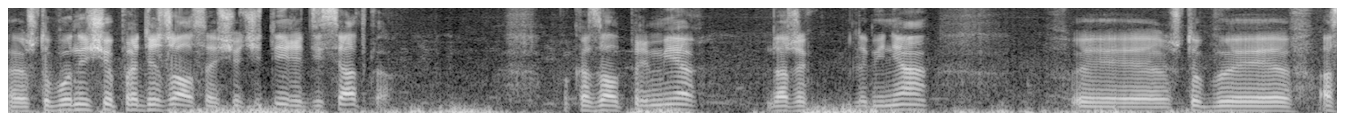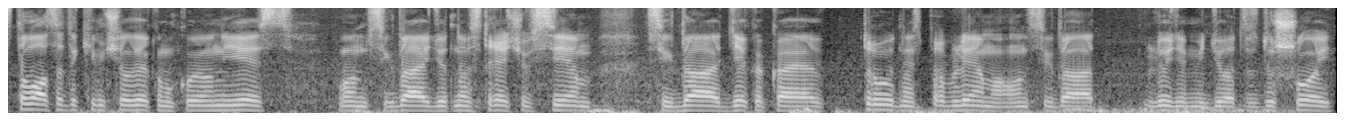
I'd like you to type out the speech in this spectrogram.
э, чтобы он еще продержался еще четыре десятка, показал пример даже для меня, э, чтобы оставался таким человеком, какой он есть. Он всегда идет навстречу всем, всегда, где какая трудность, проблема, он всегда людям идет с душой,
